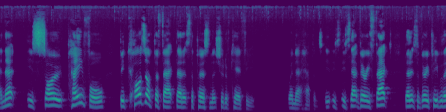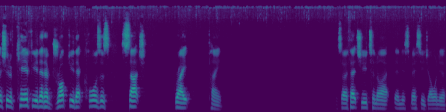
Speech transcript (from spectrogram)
And that is so painful because of the fact that it's the person that should have cared for you when that happens. It's, it's that very fact that it's the very people that should have cared for you that have dropped you that causes such great pain. So if that's you tonight, then this message, I want you,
